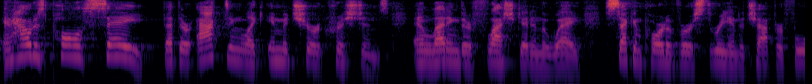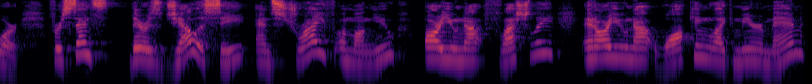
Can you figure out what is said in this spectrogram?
And how does Paul say that they're acting like immature Christians and letting their flesh get in the way? Second part of verse 3 into chapter 4. For since there is jealousy and strife among you, are you not fleshly? And are you not walking like mere men?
